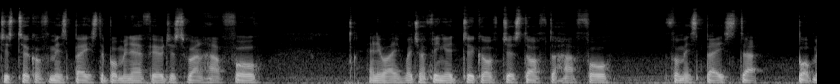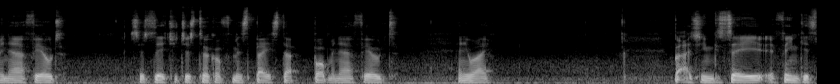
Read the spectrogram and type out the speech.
Just took off from his base to Bodmin Airfield just around half four. Anyway which I think it took off just after half four from his base at Bodmin Airfield. So it's literally just took off from his base at Bodmin Airfield. Anyway but as you can see I think it's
